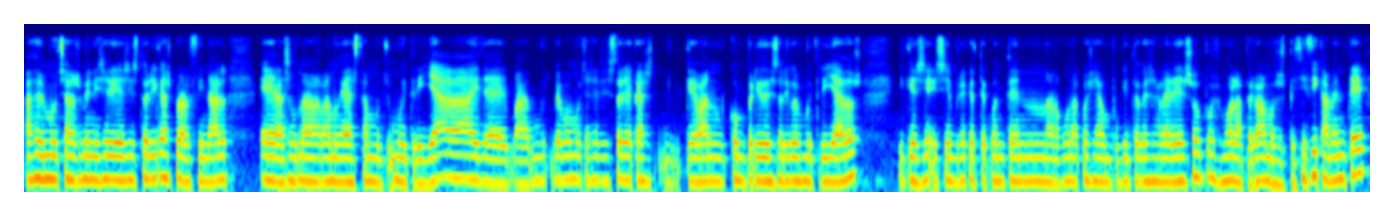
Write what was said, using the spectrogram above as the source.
hacen muchas miniseries históricas, pero al final eh, la Segunda Guerra Mundial está muy, muy trillada y vemos muchas históricas que van con periodos históricos muy trillados y que siempre que te cuenten alguna cosa un poquito que sale de eso, pues mola. Pero vamos, específicamente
